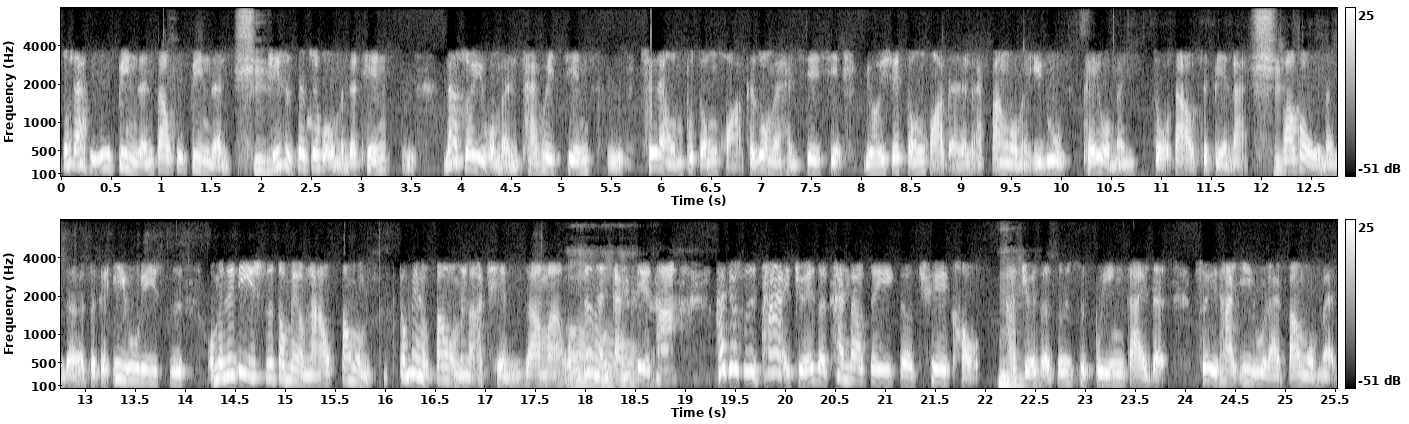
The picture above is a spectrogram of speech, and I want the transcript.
都在服务病人，照顾病人。是，其实这就是我们的天职，那所以我们才会坚持。虽然我们不懂法，可是我们很谢谢有一些懂法的人来帮我们一路陪我们走到这边来。是，包括我们的这个义务律师，我们的律师都没有拿帮我们，都没有帮我们拿钱，你知道吗？我们真的很感谢他。他就是，他也觉得看到这一个缺口，他觉得这是不应该的，所以他义务来帮我们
